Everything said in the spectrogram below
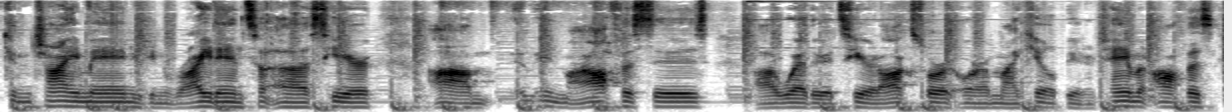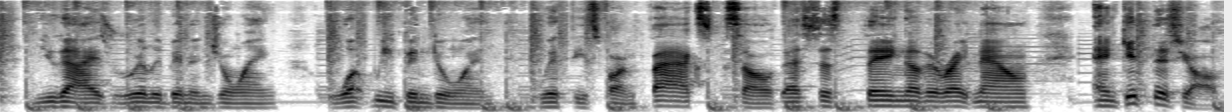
can chime in. You can write into us here um, in my offices, uh, whether it's here at Oxford or in my KLP Entertainment office. You guys really been enjoying what we've been doing with these fun facts. So that's just the thing of it right now. And get this, y'all.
